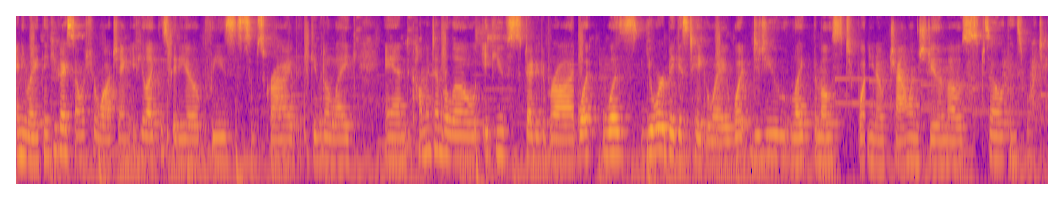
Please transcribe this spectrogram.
Anyway, thank you guys so much for watching. If you like this video, please subscribe, give it a like, and comment down below if you've studied abroad. What was your biggest takeaway? What did you like the most? What, you know, challenged you the most? So thanks for watching.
